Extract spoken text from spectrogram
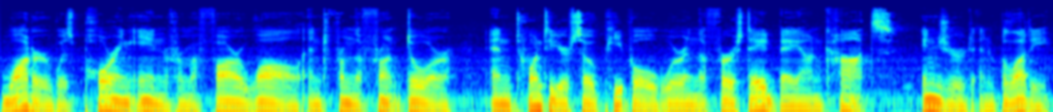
Water was pouring in from a far wall and from the front door, and twenty or so people were in the first aid bay on cots, injured and bloody.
